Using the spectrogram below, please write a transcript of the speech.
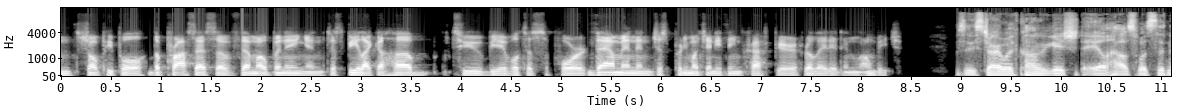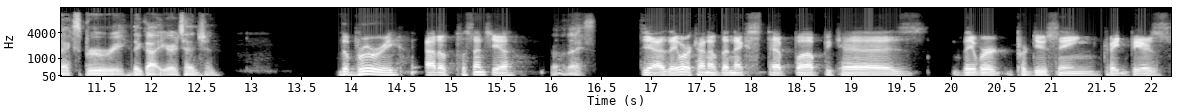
and show people the process of them opening and just be like a hub to be able to support them and then just pretty much anything craft beer related in Long Beach. So you started with Congregation Ale House. What's the next brewery that got your attention? The Bruery out of Placentia. Oh, nice. Yeah, they were kind of the next step up because they were producing great beers,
